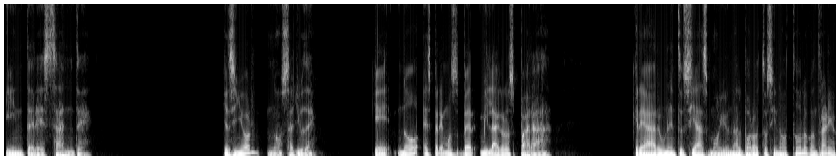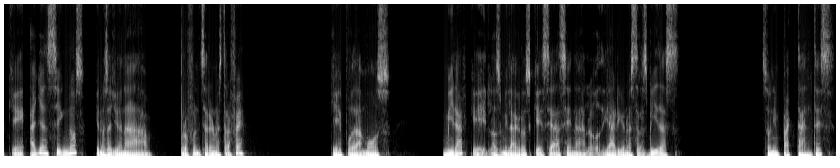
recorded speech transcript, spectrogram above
interesante. Que el Señor nos ayude. Que no esperemos ver milagros para crear un entusiasmo y un alboroto, sino todo lo contrario, que hayan signos que nos ayuden a profundizar en nuestra fe. Que podamos mirar que los milagros que se hacen a lo diario en nuestras vidas son impactantes,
